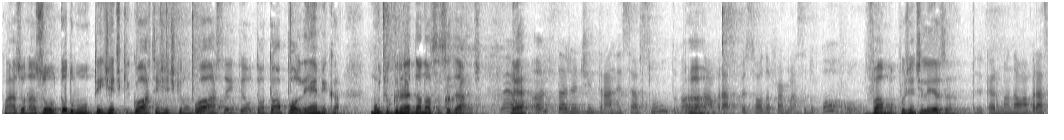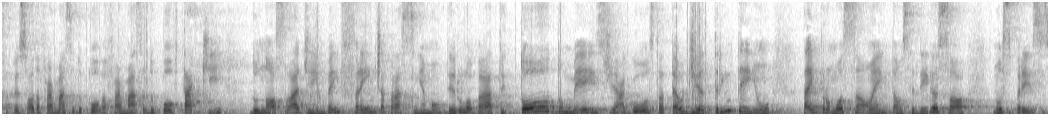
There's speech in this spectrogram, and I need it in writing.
com a Zona Azul. Todo mundo, tem gente que gosta, tem gente que não gosta, então, então tem uma polêmica muito grande na nossa cidade. Léo, né? antes da gente entrar nesse assunto, vamos Ah. mandar um abraço pro pessoal da Farmácia do Povo? Vamos, por gentileza. Eu quero mandar um abraço para o pessoal da Farmácia do Povo. A Farmácia do Povo está aqui, do nosso ladinho, bem em frente à pracinha Monteiro Lobato. E todo mês de agosto, até o dia 31, está em promoção, hein? Então se liga só nos preços.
